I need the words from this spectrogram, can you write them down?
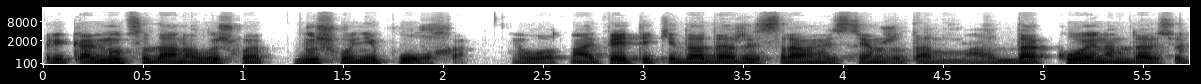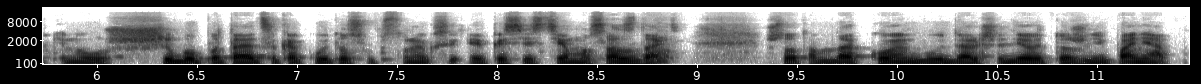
прикольнуться, да, но вышло, вышло неплохо. Вот. Но опять-таки, да, даже сравнивать с тем же там даккоином, да, все-таки, ну, Шиба пытается какую-то собственную экосистему создать. Что там даккоин будет дальше делать, тоже непонятно.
